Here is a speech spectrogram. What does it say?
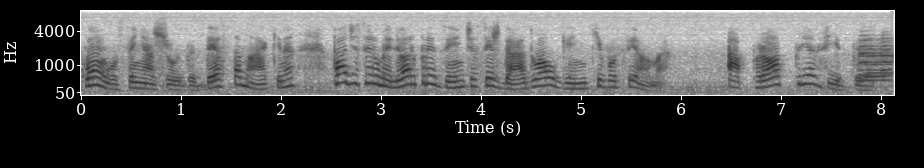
com ou sem a ajuda desta máquina pode ser o melhor presente a ser dado a alguém que você ama. A própria vida.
